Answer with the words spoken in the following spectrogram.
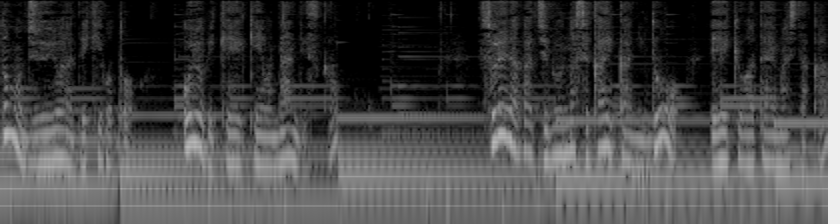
最も重要な出来事及び経験は何ですか？それらが自分の世界観にどう影響を与えましたか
